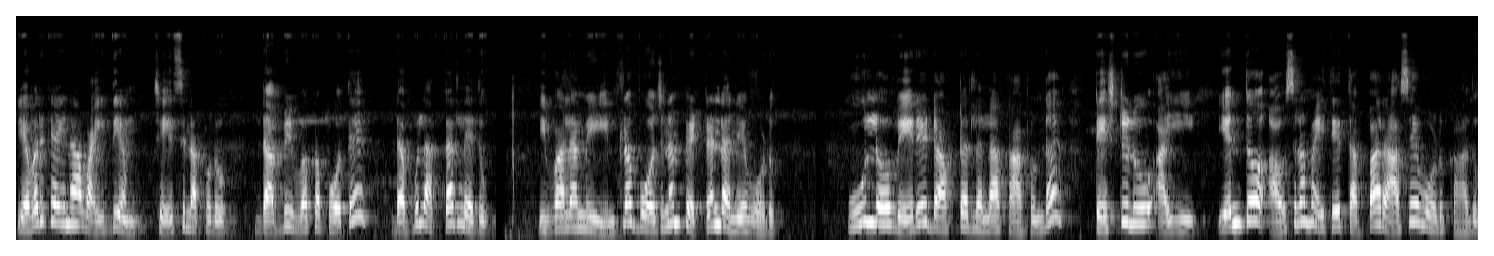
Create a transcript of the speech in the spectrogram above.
ఎవరికైనా వైద్యం చేసినప్పుడు డబ్బు ఇవ్వకపోతే డబ్బులు అక్కర్లేదు ఇవాళ మీ ఇంట్లో భోజనం పెట్టండి అనేవాడు ఊళ్ళో వేరే డాక్టర్లలా కాకుండా టెస్టులు అయ్యి ఎంతో అవసరమైతే తప్ప రాసేవాడు కాదు.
